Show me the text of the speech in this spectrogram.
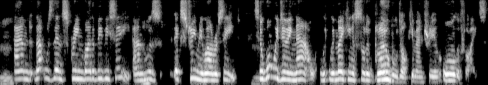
Mm. And that was then screened by the BBC and mm. was extremely well received. Mm. So, what we're doing now, we're making a sort of global documentary of all the flights.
